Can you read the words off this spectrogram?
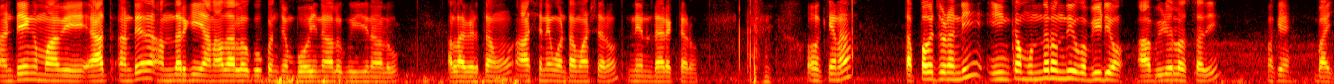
అంటే ఇంకా మావి అంటే అందరికీ అనాథాలకు కొంచెం భోజనాలు గిజనాలు అలా పెడతాము. ఆశనే వంట మాస్టారు. నేను డైరెక్టరు ఓకేనా? తప్పక చూడండి. ఇంకా ముందర ఉంది ఒక వీడియో ఆ వీడియోలో వస్తుంది. ఓకే బాయ్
